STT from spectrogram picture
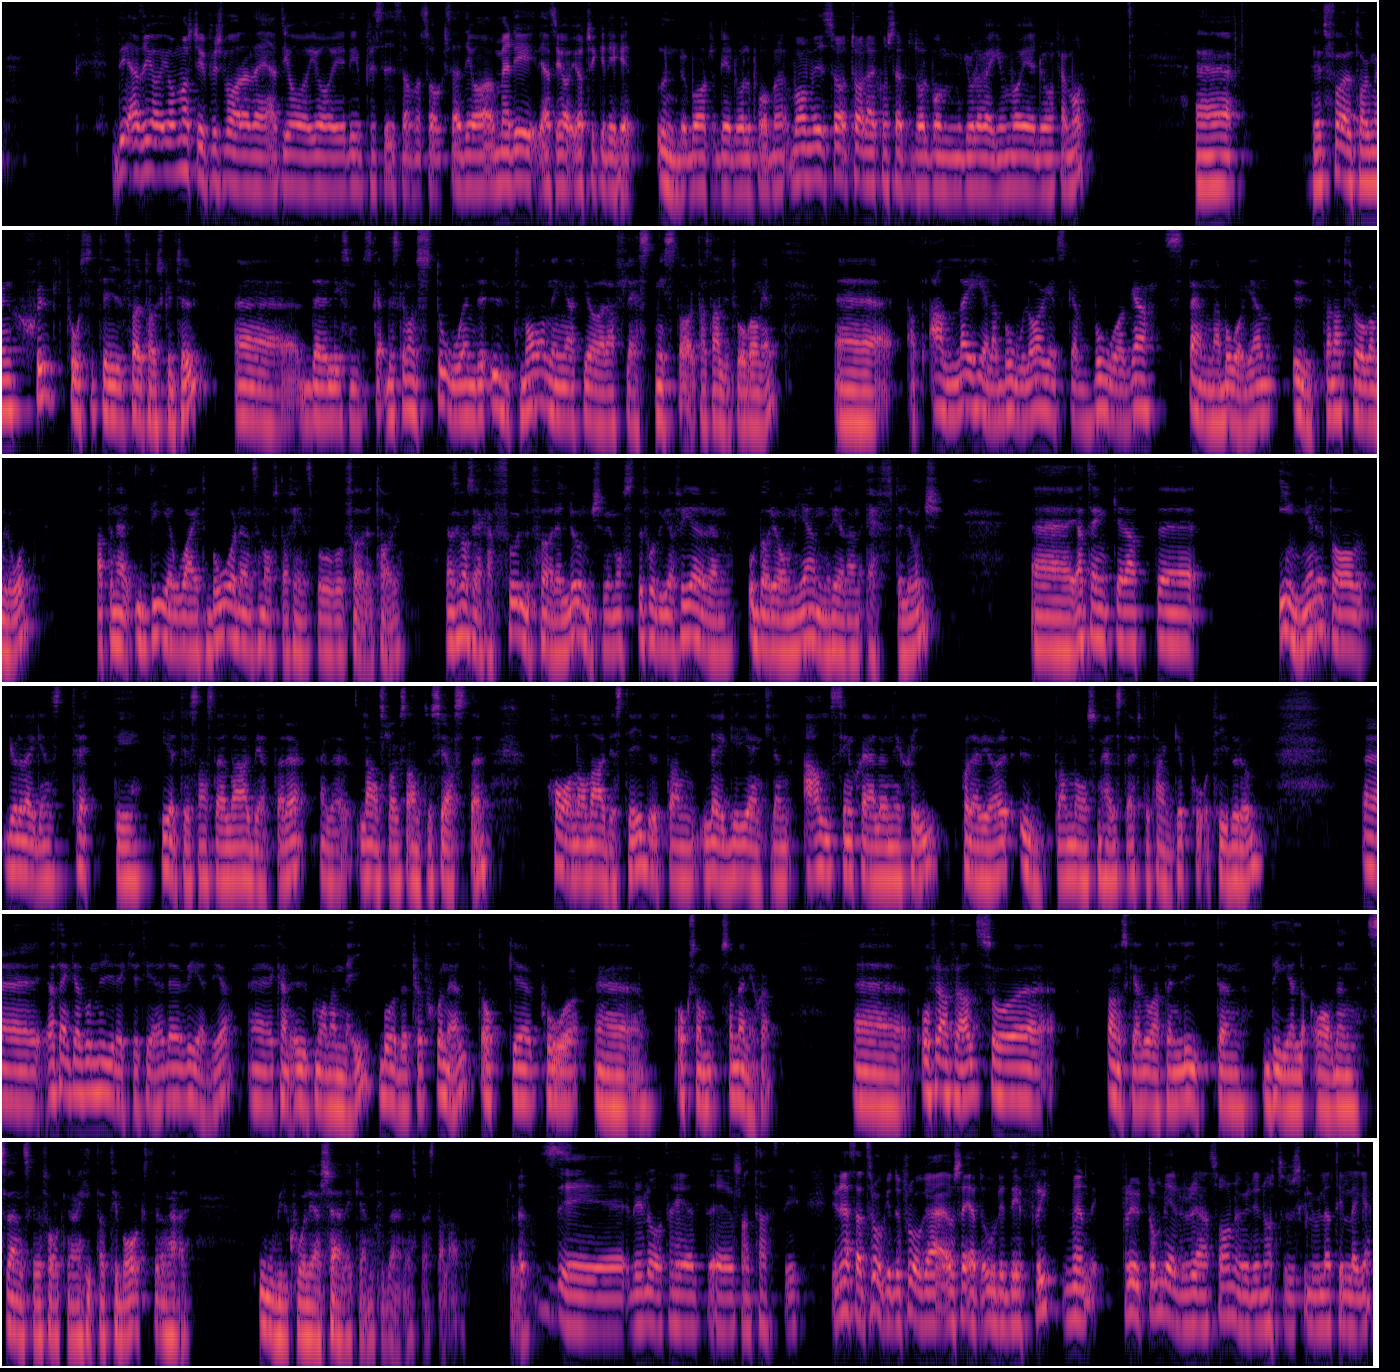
Det, alltså jag, jag måste ju försvara dig att jag, jag, det är precis samma sak. Så att jag, men det, alltså jag, jag tycker det är helt underbart det du håller på med. Vad Om vi så, tar det här konceptet du håller på med med Gula väggen, vad är du om fem år? Eh, det är ett företag med en sjukt positiv företagskultur. Eh, där det, liksom ska, det ska vara en stående utmaning att göra flest misstag, fast aldrig två gånger. Eh, att alla i hela bolaget ska våga spänna bågen utan att fråga om lov. Att den här idé-whiteboarden som ofta finns på företag, den ska vara så jäkla full före lunch. Vi måste fotografera den och börja om igen redan efter lunch. Eh, jag tänker att eh, ingen utav Gula väggens 30 heltidsanställda arbetare eller landslagsentusiaster har någon arbetstid utan lägger egentligen all sin själ och energi på det vi gör utan någon som helst eftertanke på tid och rum. Eh, jag tänker att vår nyrekryterade VD eh, kan utmana mig både professionellt och, eh, på, och som, som människa. Och framförallt så önskar jag då att en liten del av den svenska befolkningen har hittat tillbaka till den här ovillkorliga kärleken till världens bästa land. Det, det låter helt eh, fantastiskt. Det är nästan tråkigt att fråga och säga att ordet är fritt, men förutom det du redan sa nu, är det något du skulle vilja tillägga?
